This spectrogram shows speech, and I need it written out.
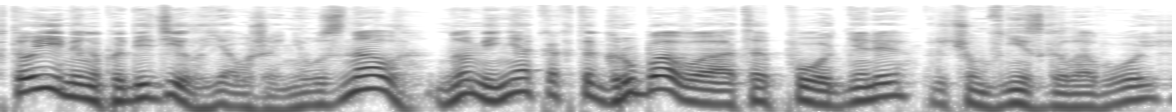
Кто именно победил, я уже не узнал, но меня как-то грубовато подняли, причем вниз головой,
